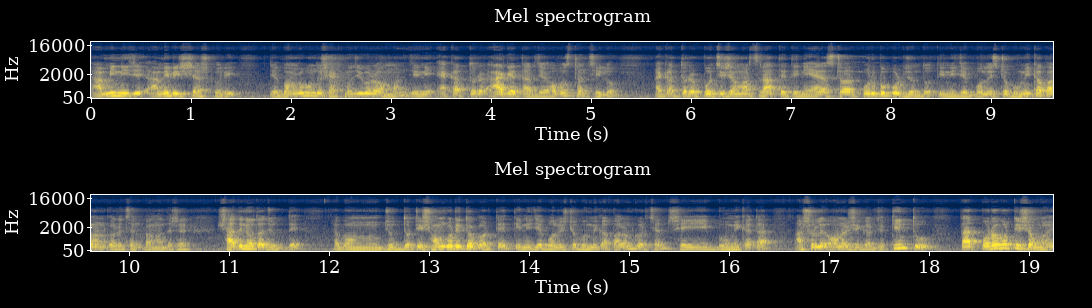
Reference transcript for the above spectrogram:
আমি নিজে, আমি বিশ্বাস করি যে বঙ্গবন্ধু শেখ মুজিবুর রহমান, যিনি একাত্তরের আগে তার যে অবস্থান ছিল, একাত্তরের পঁচিশে মার্চ রাতে তিনি অ্যারেস্ট হওয়ার পূর্ব পর্যন্ত তিনি যে বলিষ্ঠ ভূমিকা পালন করেছেন বাংলাদেশের স্বাধীনতা যুদ্ধে এবং যুদ্ধটি সংগঠিত করতে তিনি যে বলিষ্ঠ ভূমিকা পালন করছেন, সেই ভূমিকাটা আসলে অনস্বীকার্য। কিন্তু তার পরবর্তী সময়ে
